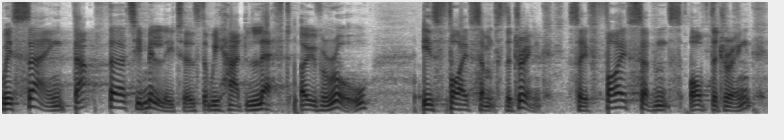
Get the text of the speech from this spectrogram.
We're saying that 30 millilitres that we had left overall is 5 sevenths of the drink. So 5 sevenths of the drink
